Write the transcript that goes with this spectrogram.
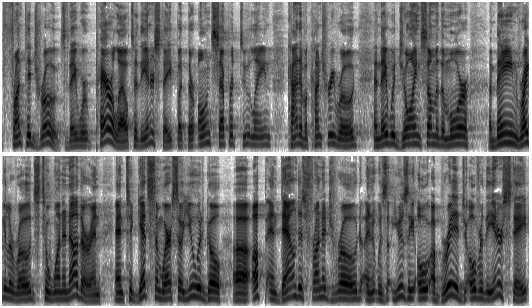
frontage roads. They were parallel to the interstate, but their own separate two lane kind of a country road, and they would join some of the more main regular roads to one another and, and to get somewhere. So you would go uh, up and down this frontage road, and it was usually a bridge over the interstate.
